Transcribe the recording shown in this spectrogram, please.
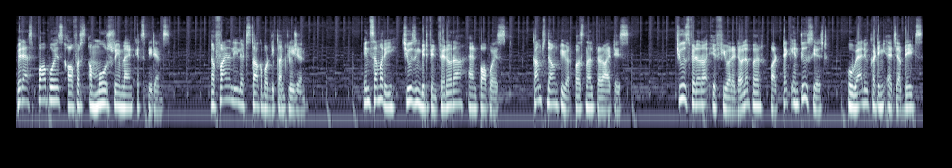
whereas PopOS offers a more streamlined experience. Now finally let's talk about the conclusion. In summary, choosing between Fedora and PopOS comes down to your personal priorities. Choose Fedora if you are a developer or tech enthusiast who value cutting edge updates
